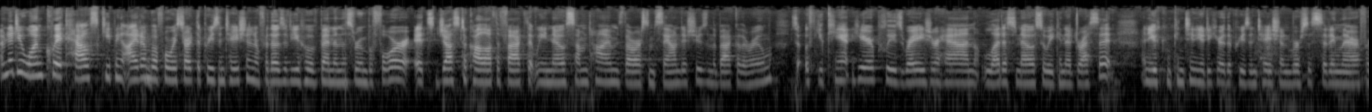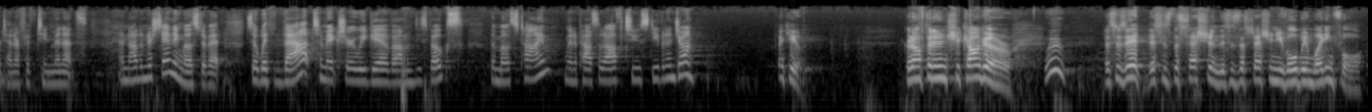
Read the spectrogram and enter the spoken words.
I'm going to do one quick housekeeping item before we start the presentation. And for those of you who have been in this room before, it's just to call out the fact that we know sometimes there are some sound issues in the back of the room. So if you can't hear, please raise your hand, let us know so we can address it. And you can continue to hear the presentation versus sitting there for 10 or 15 minutes and not understanding most of it. So with that, to make sure we give um, these folks the most time, I'm going to pass it off to Stephen and John. Thank you. Good afternoon, Chicago. Woo. This is it. This is the session. This is the session you've all been waiting for.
